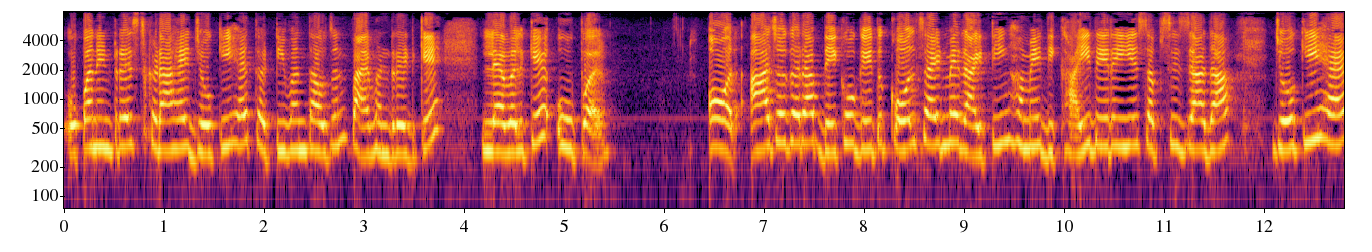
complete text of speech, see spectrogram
ओपन इंटरेस्ट खड़ा है, जो कि है thirty one thousand five hundred के लेवल के ऊपर। और आज अगर आप देखोगे तो कॉल साइड में राइटिंग हमें दिखाई दे रही है सबसे ज़्यादा, जो कि है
